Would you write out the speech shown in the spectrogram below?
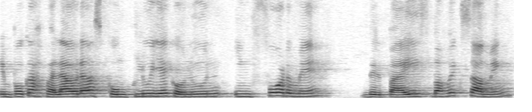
en pocas palabras concluye con un informe del país bajo examen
